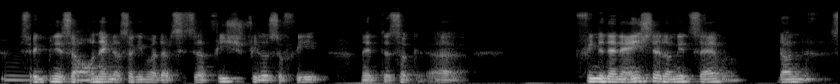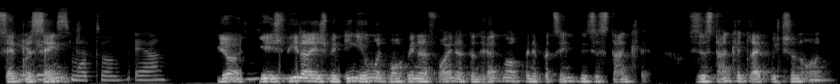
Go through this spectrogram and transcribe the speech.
Mhm. Deswegen bin ich so ein Anhänger, sage ich immer, das ist eine Fischphilosophie. Nicht? Das sagt, äh, finde deine Einstellung nicht selber, dann sei Ihr präsent. Ja. Ja, mhm. gehe spielerisch mit Dingen um und mache mir eine Freude. Und dann hört man auch bei den Patienten dieses Danke. Dieses Danke treibt mich schon an.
